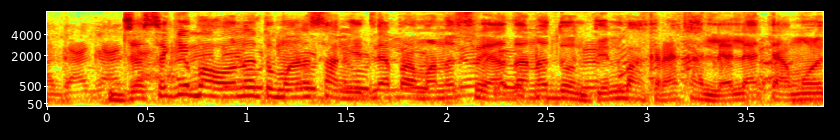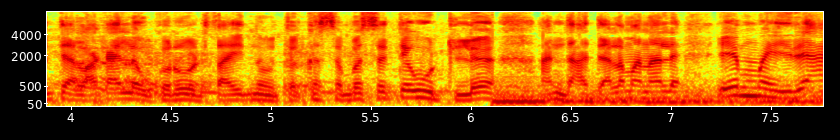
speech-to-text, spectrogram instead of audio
जसं की भावानं तुम्हाला सांगितल्याप्रमाणे सुयादानं दोन तीन भाकऱ्या खाल्लेल्या त्यामुळे त्याला काय लवकर उठता येत नव्हतं. कसं बसं ते उठलं आणि दाद्याला म्हणाले ए मैऱ्या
